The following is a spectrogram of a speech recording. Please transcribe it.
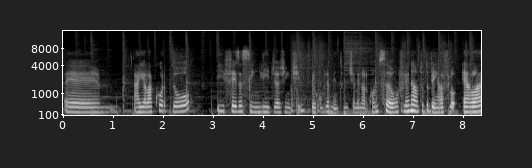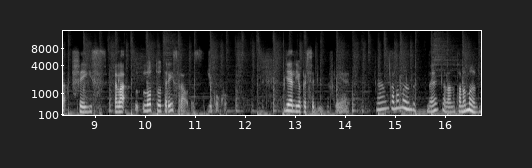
É, aí ela acordou, e fez assim, Lídia, a gente deu complemento, não tinha a menor condição. Eu falei, não, tudo bem. Ela falou, ela fez, ela lotou três fraldas de cocô. E ali eu percebi, eu falei, é, ela não tá mamando, né? Ela não tá mamando.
